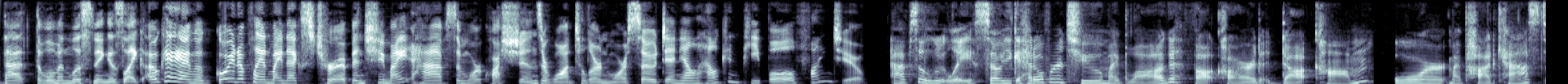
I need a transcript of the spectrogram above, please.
that the woman listening is like, okay, I'm going to plan my next trip. And she might have some more questions or want to learn more. So, Danielle, how can people find you? Absolutely. So, you can head over to my blog, thoughtcard.com, or my podcast,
